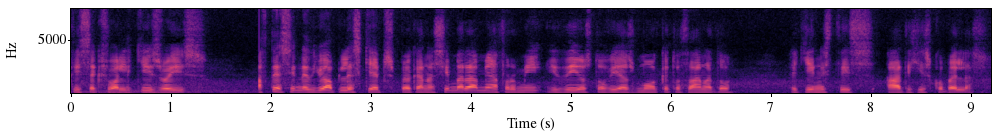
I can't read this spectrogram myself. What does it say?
της σεξουαλικής ζωής. Αυτές είναι δύο απλές σκέψεις που έκανα σήμερα με αφορμή ιδίως το βιασμό και το θάνατο εκείνης της άτυχης κοπέλας.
